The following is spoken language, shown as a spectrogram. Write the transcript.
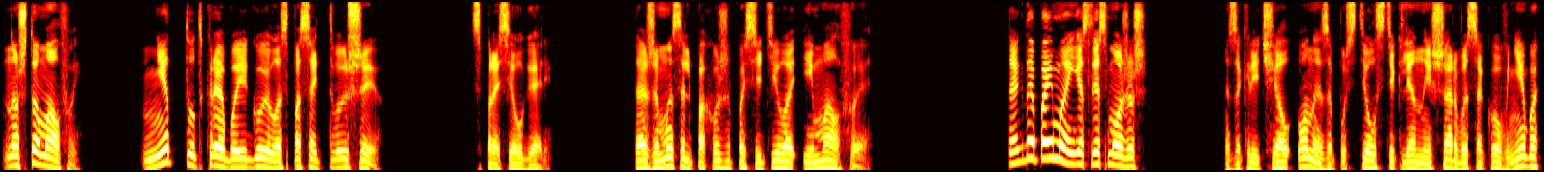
«Ну что, Малфой, нет тут Крэба и Гойла спасать твою шею?» — спросил Гарри. Та же мысль, похоже, посетила и Малфоя. «Тогда поймай, если сможешь!» Закричал он и запустил стеклянный шар высоко в небо,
